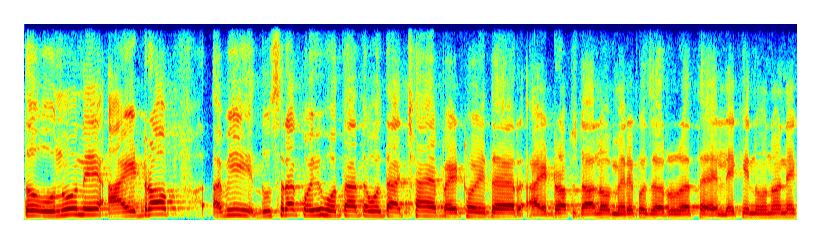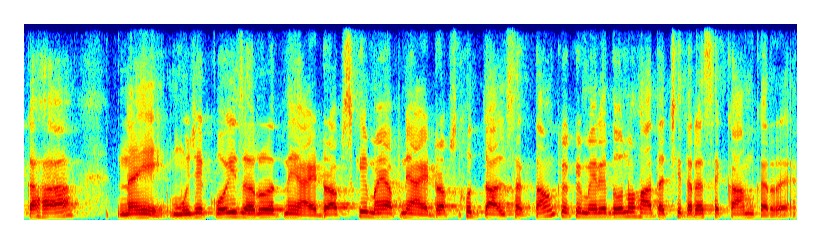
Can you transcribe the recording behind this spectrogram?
तो उन्होंने आई ड्रॉप अभी दूसरा कोई होता तो बोलता अच्छा है, बैठो इधर आई ड्रॉप्स डालो, मेरे को ज़रूरत है। लेकिन उन्होंने कहा, नहीं, मुझे कोई ज़रूरत नहीं आई ड्रॉप्स की, मैं अपने आई ड्रॉप्स खुद डाल सकता हूँ, क्योंकि मेरे दोनों हाथ अच्छी तरह से काम कर रहे हैं।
